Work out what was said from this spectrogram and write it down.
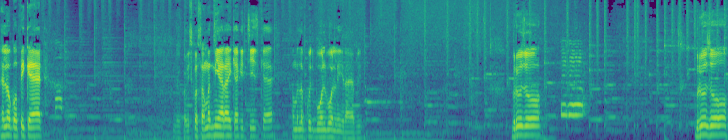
हेलो कॉपी कैट देखो, इसको समझ नहीं आ रहा है क्या की चीज़ क्या है तो मतलब कुछ बोल बोल नहीं रहा है अभी। ब्रूजो। ब्रूजो।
